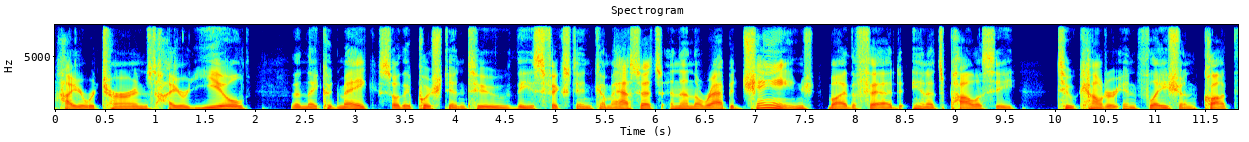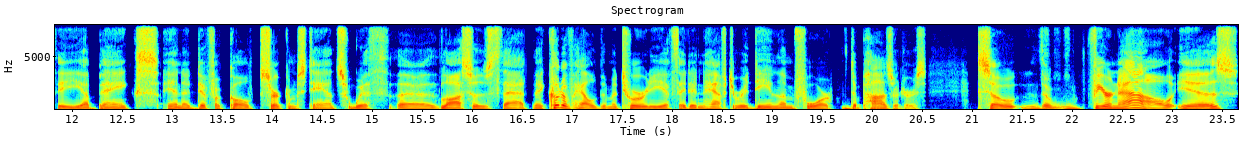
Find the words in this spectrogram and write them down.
higher returns, higher yield than they could make. So they pushed into these fixed income assets. And then the rapid change by the Fed in its policy to counter inflation caught the uh, banks in a difficult circumstance with the losses that they could have held to maturity if they didn't have to redeem them for depositors. So the fear now is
